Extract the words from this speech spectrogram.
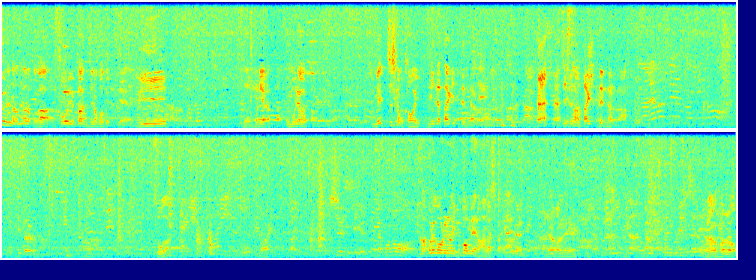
ールな女の子がそういう感じのこと言ってええもう盛り上がった。盛り上がっためっちゃしかも可愛い。みんなたぎってんだろうな。じいさんもたぎってんだろうな。そうだねまあこれが俺の1本目の話かなとりあえずなるほどねなるほど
